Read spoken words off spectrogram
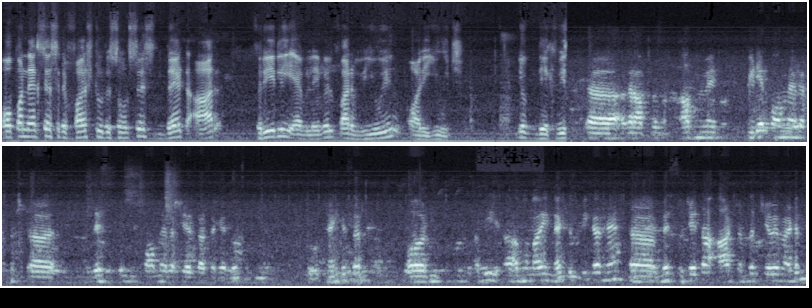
Open access refers to resources that are freely available for viewing or use. जो देख भी अगर आप आप हमें पीडीएफ फॉर्म में अगर लिस्ट फॉर्म में अगर शेयर कर सके तो तो थैंक यू सर और अभी अब हमारी नेक्स्ट स्पीकर हैं miss Sucheta R Chandra madam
